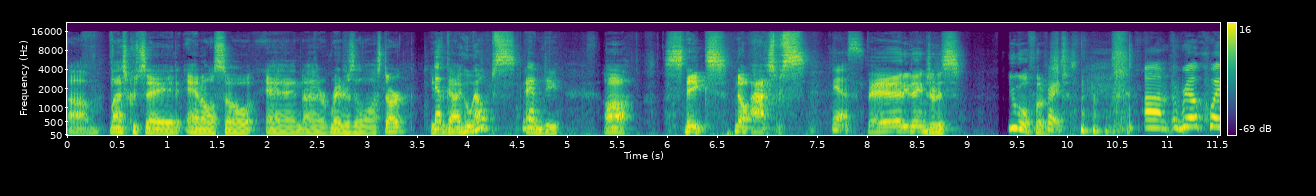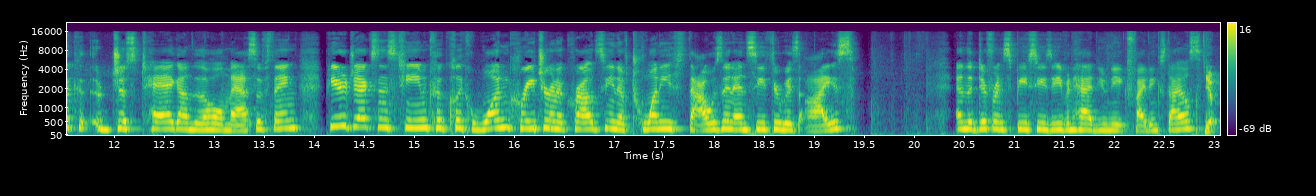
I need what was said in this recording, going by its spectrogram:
um, Last Crusade, and also and uh, Raiders of the Lost Ark. He's Yep. the guy who helps Yep. Andy. Ah, snakes. No asps. Yes. Very dangerous. You go first. Um, real quick, just tag onto the whole massive thing. Peter Jackson's team could click one creature in a crowd scene of 20,000 and see through his eyes. And the different species even had unique fighting styles. Yep.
